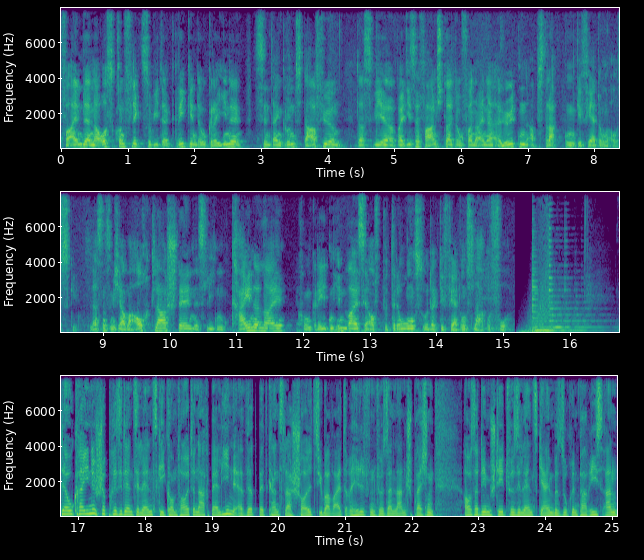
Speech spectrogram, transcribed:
Vor allem der Nahostkonflikt sowie der Krieg in der Ukraine sind ein Grund dafür, dass wir bei dieser Veranstaltung von einer erhöhten abstrakten Gefährdung ausgehen. Lassen Sie mich aber auch klarstellen, es liegen keinerlei konkreten Hinweise auf Bedrohungs- oder Gefährdungslagen vor. Der ukrainische Präsident Zelensky kommt heute nach Berlin. Er wird mit Kanzler Scholz über weitere Hilfen für sein Land sprechen. Außerdem steht für Zelensky ein Besuch in Paris an.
